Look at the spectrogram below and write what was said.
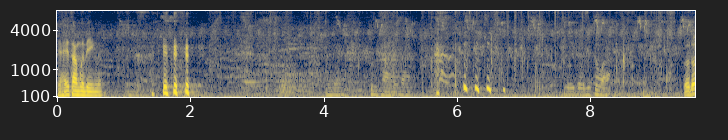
อย่าให้ทำกันเองเลยคุณทายไม่ได้เลยเดี๋ยววิศวะโดโด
